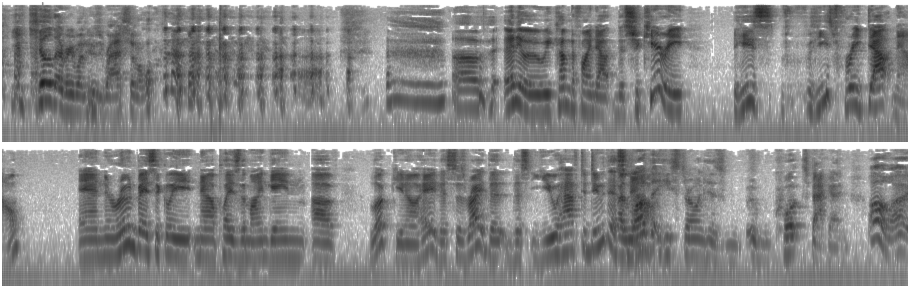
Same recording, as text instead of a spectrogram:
You've killed everyone who's rational. Uh, anyway, we come to find out that Shakiri, he's he's freaked out now, and Neroon basically now plays the mind game of, look, you know, hey, this is right. The, this you have to do this. I now." love that he's throwing his uh, quotes back at him. Oh, uh,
